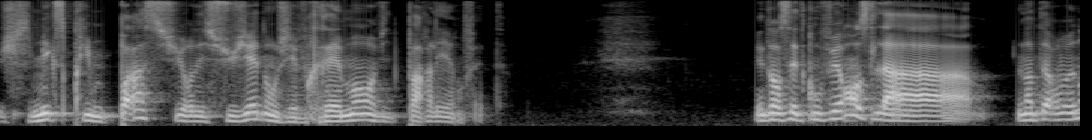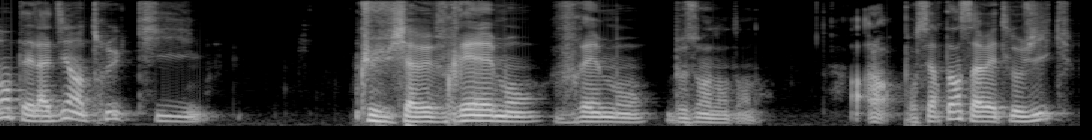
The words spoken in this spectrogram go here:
je m'exprime pas sur les sujets dont j'ai vraiment envie de parler en fait. Et dans cette conférence, l'intervenante, elle a dit un truc qui que j'avais vraiment vraiment besoin d'entendre. Alors pour certains, ça va être logique,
